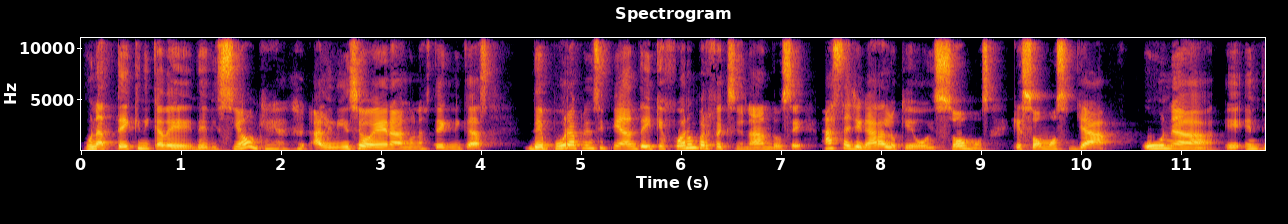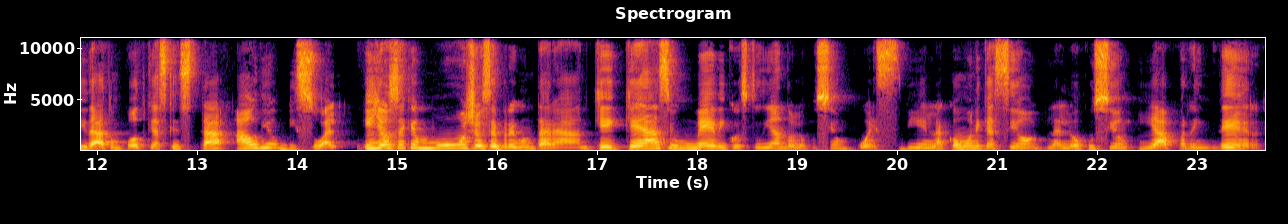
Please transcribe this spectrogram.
una técnica de, de edición que al inicio eran unas técnicas de pura principiante y que fueron perfeccionándose hasta llegar a lo que hoy somos, que somos ya una eh, entidad, un podcast que está audiovisual. Y yo sé que muchos se preguntarán, ¿qué, ¿qué hace un médico estudiando locución? Pues bien, la comunicación, la locución y aprender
